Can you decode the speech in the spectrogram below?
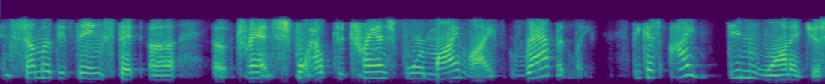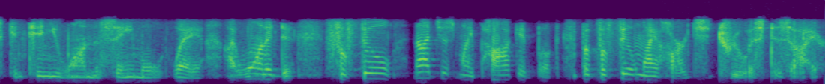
and some of the things that uh, uh, transform, help to transform my life rapidly. Because I didn't want to just continue on the same old way. I wanted to fulfill not just my pocketbook, but fulfill my heart's truest desire.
